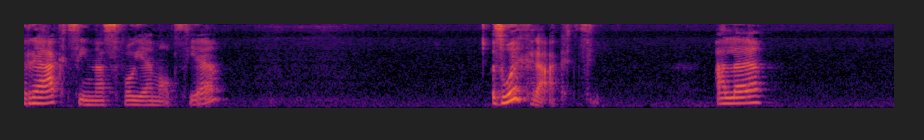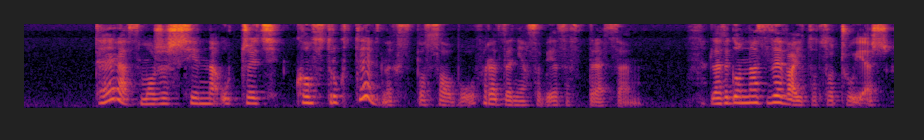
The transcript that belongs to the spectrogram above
reakcji na swoje emocje, złych reakcji, ale teraz możesz się nauczyć konstruktywnych sposobów radzenia sobie ze stresem. Dlatego nazywaj to, co czujesz.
